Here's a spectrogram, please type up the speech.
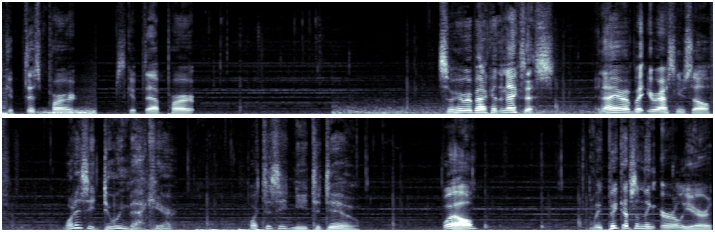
Skip this part, skip that part. So here we're back at the Nexus. And now I bet you're asking yourself, what is he doing back here? What does he need to do? Well, we picked up something earlier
